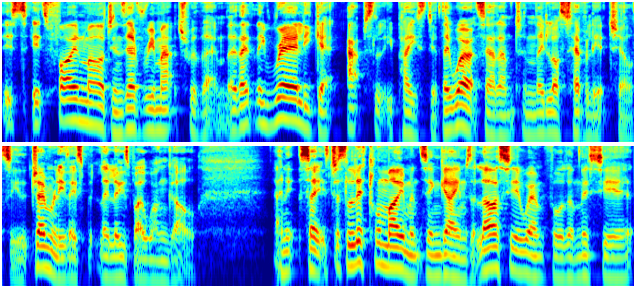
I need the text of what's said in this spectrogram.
it's it's fine margins every match with them. They, they, they rarely get absolutely pasted. They were at Southampton. They lost heavily at Chelsea. Generally, they they lose by one goal. And it, so it's just little moments in games that last year went for them. This year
